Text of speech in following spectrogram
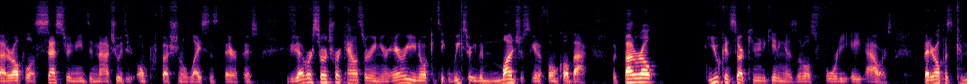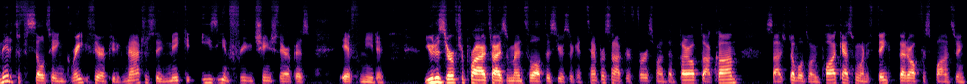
BetterHelp will assess your needs and match you with your own professional licensed therapist. If you've ever searched for a counselor in your area, you know it can take weeks or even months just to get a phone call back. With BetterHelp, you can start communicating in as little as 48 hours. BetterHelp is committed to facilitating great therapeutic matches. So They make it easy and free to change therapists if needed. You deserve to prioritize your mental health this year, so get 10% off your first month at betterhelp.com slash double doink podcast. We want to thank BetterHelp for sponsoring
